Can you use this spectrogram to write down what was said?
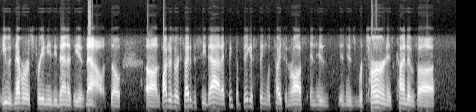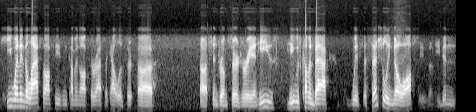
he was never as free and easy then as he is now. And so uh, the Padres are excited to see that. I think the biggest thing with Tyson Ross in his in his return is kind of uh, he went into last offseason coming off thoracic outlet uh, uh, syndrome surgery, and he's he was coming back with essentially no offseason. He didn't.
